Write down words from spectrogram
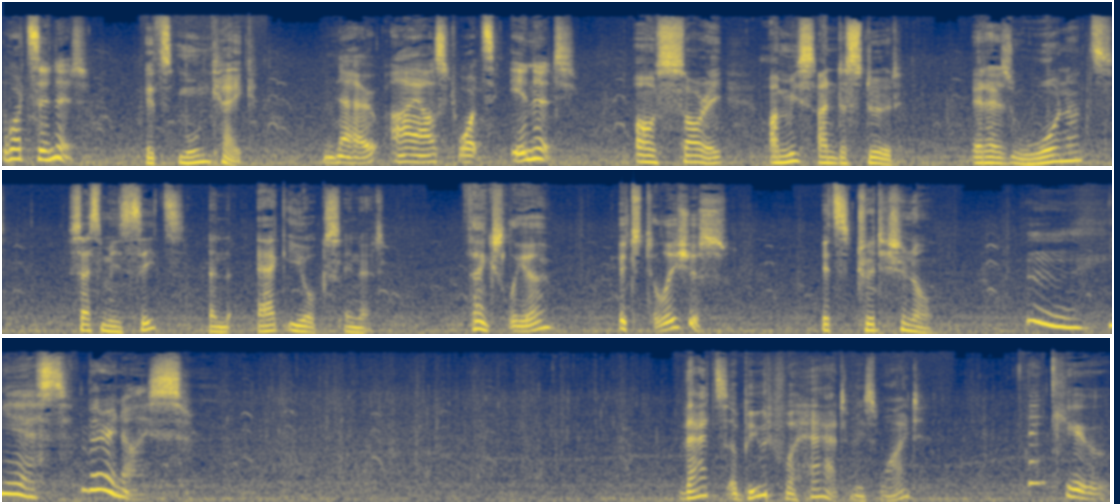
What's in it? It's mooncake. No, I asked what's in it. Oh, sorry, I misunderstood. It has walnuts, sesame seeds, and egg yolks in it. Thanks, Leo. It's delicious. It's traditional. Hmm, yes, very nice. That's a beautiful hat, Miss White. Thank you.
